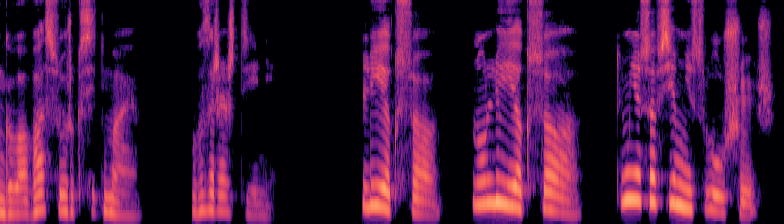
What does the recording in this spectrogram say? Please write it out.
Глава сорок седьмая. Возрождение. «Лекса! Ну, Лекса! Ты меня совсем не слушаешь!»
